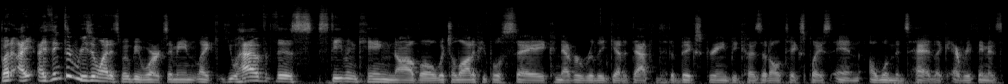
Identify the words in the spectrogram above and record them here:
But I, I think the reason why this movie works, I mean, like you have this Stephen King novel, which a lot of people say can never really get adapted to the big screen because it all takes place in a woman's head. Like everything is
